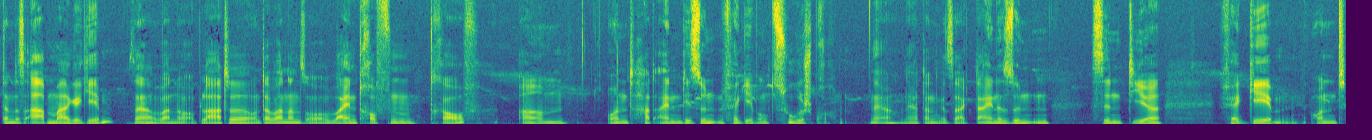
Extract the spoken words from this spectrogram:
dann das Abendmahl gegeben, ja, war eine Oblate und da waren dann so Weintropfen drauf ähm, und hat einen die Sündenvergebung zugesprochen. Ja. Und er hat dann gesagt, deine Sünden sind dir vergeben. Und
